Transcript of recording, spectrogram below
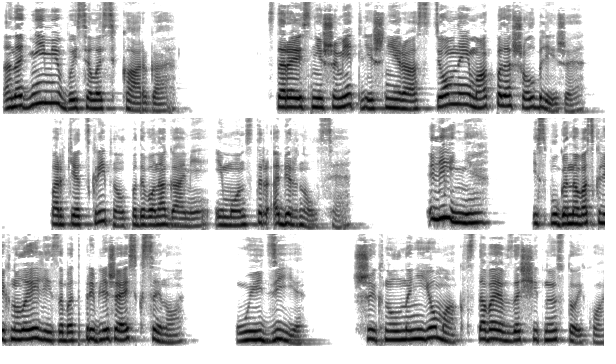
а над ними высилась карга. Стараясь не шуметь лишний раз, темный маг подошел ближе. Паркет скрипнул под его ногами, и монстр обернулся. «Линни!» Испуганно воскликнула Элизабет, приближаясь к сыну. «Уйди!» — шикнул на нее маг, вставая в защитную стойку.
